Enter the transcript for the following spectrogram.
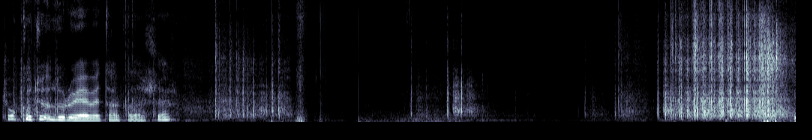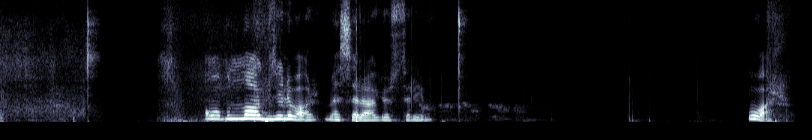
Çok kötü duruyor evet arkadaşlar. Ama bunun daha güzeli var. Mesela göstereyim. Bu var.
